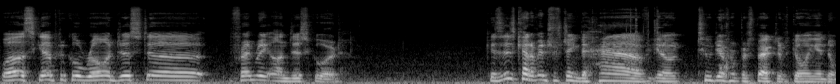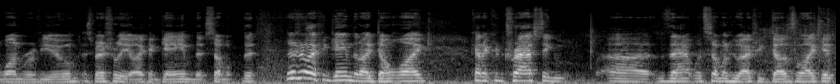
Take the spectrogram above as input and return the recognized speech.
Well, Skeptical Rowan, just uh, on Discord because it is kind of interesting to have you know two different perspectives going into one review, especially like a game that some that especially like a game that I don't like, kind of contrasting uh, that with someone who actually does like it.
